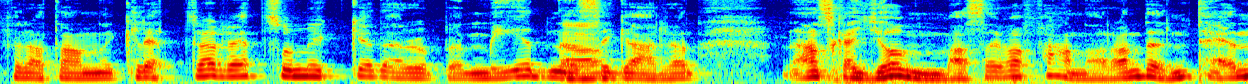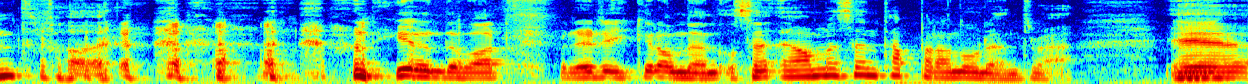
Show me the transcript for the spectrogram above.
för att han klättrar rätt så mycket där uppe med den här Ja. cigarren. När han ska gömma sig, vad fan har han den tänd för? det är underbart, för det ryker om den. Och sen, ja, men sen tappar han nog den tror jag. Eh,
